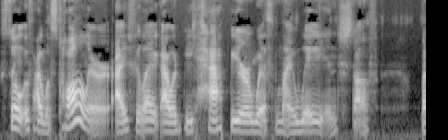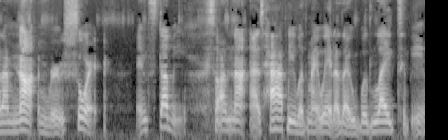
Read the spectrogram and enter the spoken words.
So if I was taller, I feel like I would be happier with my weight and stuff. But I'm not. I'm very short and stubby. So I'm not as happy with my weight as I would like to be.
